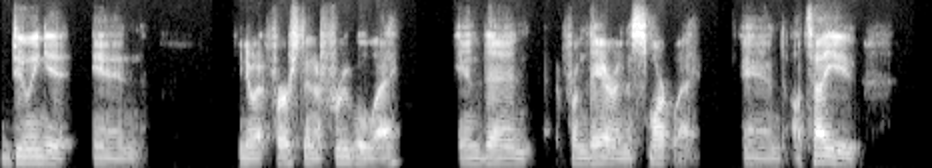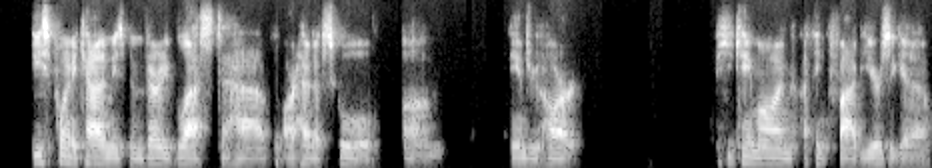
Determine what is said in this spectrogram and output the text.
hmm. doing it in you know at first in a frugal way and then from there in a smart way. And I'll tell you, East Point Academy has been very blessed to have our head of school, um, Andrew Hart. He came on, I think, five years ago.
